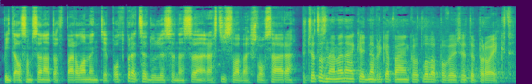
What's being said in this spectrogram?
Pýtal som sa na to v parlamente podpredsedu LSNS Rastislava Šlosára. Čo to znamená, keď napríklad pán Kotlova povie, že to je projekt?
